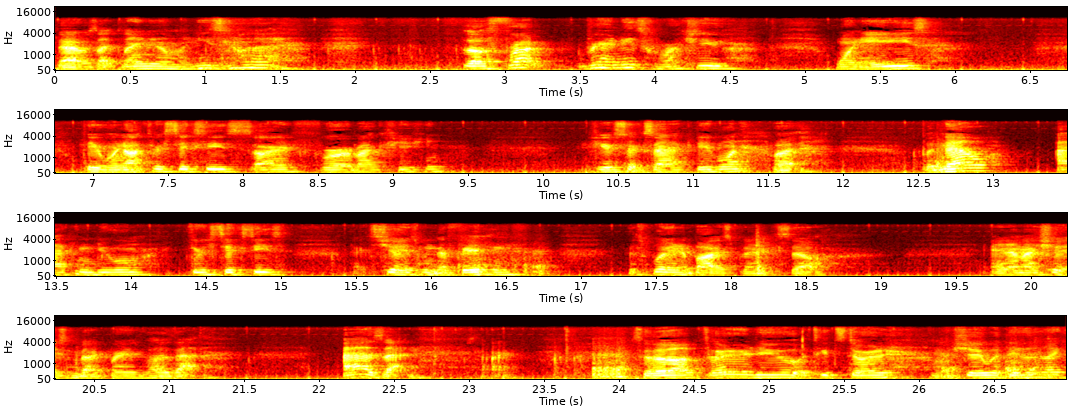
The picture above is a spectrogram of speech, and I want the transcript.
that I was like landing on my knees and all that. The front brandies were actually 180s. They were not 360s. Sorry for my confusion. If you're so excited, I could do one, but. But now I can do them 360s. That shows when they're facing this way in a body spin. So, and I might show you some back brains as that. As that. Sorry. So without further ado, let's get started. I'm gonna show you what they look like,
